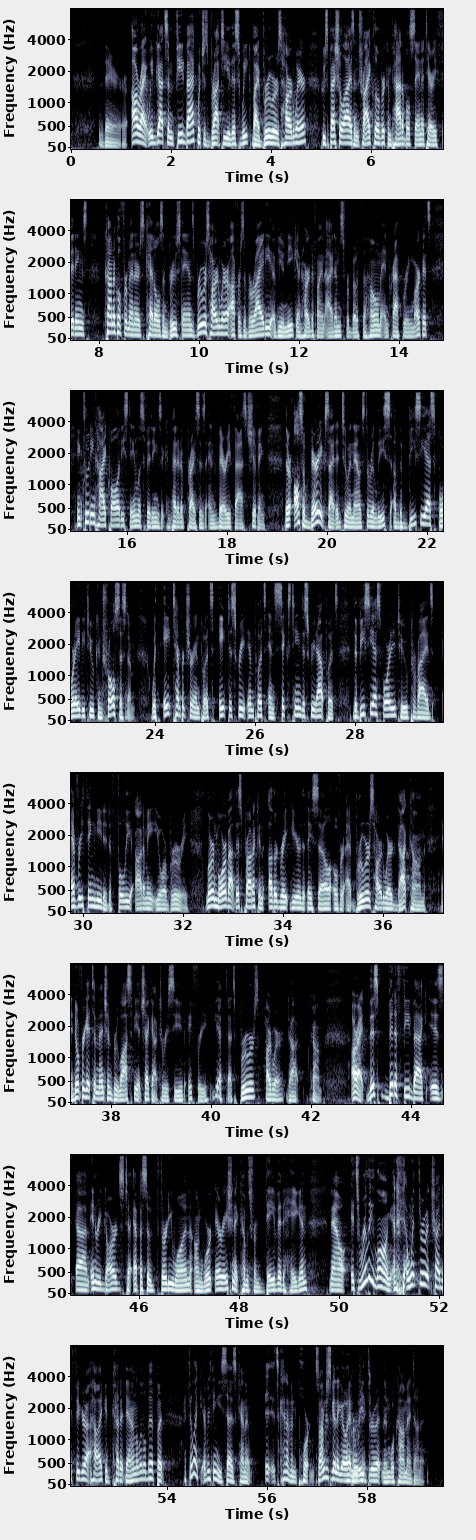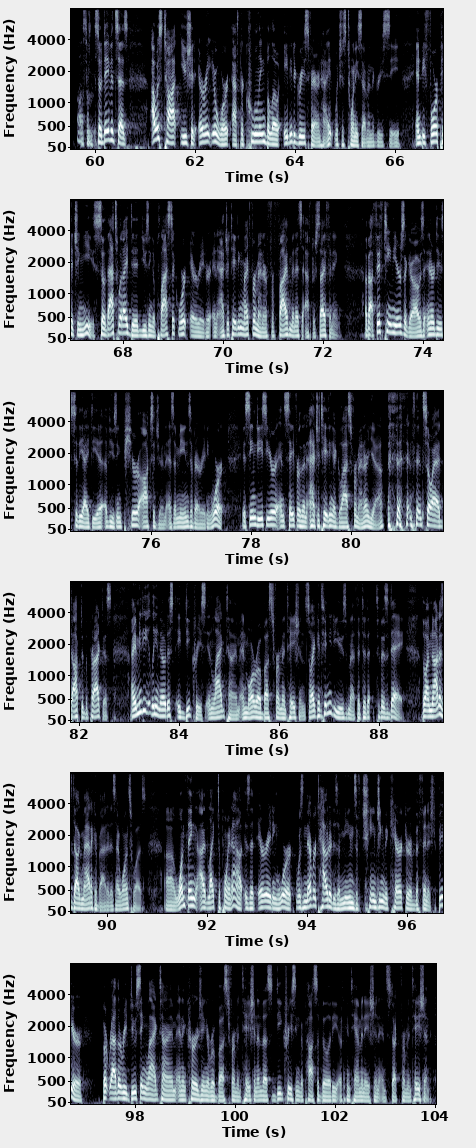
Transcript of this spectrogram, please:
there. All right, we've got some feedback, which is brought to you this week by Brewers Hardware, who specialize in triclover compatible sanitary fittings, conical fermenters, kettles, and brew stands. Brewers Hardware offers a variety of unique and hard to find items for both the home and craft brewing markets, including high quality stainless fittings at competitive prices and very fast shipping. They're also very excited to announce the release of the BCS 482 control system. With eight temperature inputs, eight discrete inputs, and 16 discrete outputs, the BCS 482 provides everything needed to fully automate your brewery. Learn more about this product and other great gear that they sell over at brewershardware.com. And don't forget to mention Brulosophy at checkout to receive a free gift. That's brewershardware.com. All right, this bit of feedback is um, in regards to episode 31 on wort aeration. It comes from David Hagen. Now, it's really long, and I went through it, tried to figure out how I could cut it down a little bit, but I feel like everything he says kind of it's kind of important. So I'm just going to go ahead and read through it, and then we'll comment on it. Awesome. So David says, I was taught you should aerate your wort after cooling below 80 degrees Fahrenheit, which is 27 degrees C, and before pitching yeast. So that's what I did using a plastic wort aerator and agitating my fermenter for five minutes after siphoning. About 15 years ago, I was introduced to the idea of using pure oxygen as a means of aerating wort. It seemed easier and safer than agitating a glass fermenter, yeah, and, so I adopted the practice. I immediately noticed a decrease in lag time and more robust fermentation, so I continue to use the method to, to this day, though I'm not as dogmatic about it as I once was. Uh, one thing I'd like to point out is that aerating wort was never touted as a means of changing the character of the finished beer, but rather reducing lag time and encouraging a robust fermentation and thus decreasing the possibility of contamination and stuck fermentation.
